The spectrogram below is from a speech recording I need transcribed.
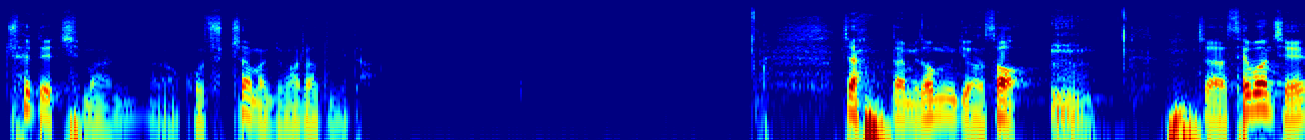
최대치만 어, 그 숫자만 좀 알아둡니다. 자, 그 다음에 넘겨서 자, 세 번째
